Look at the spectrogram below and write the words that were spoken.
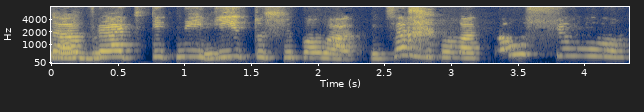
Та, братик, не йди ту шоколадку. Ця шоколадка усю.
